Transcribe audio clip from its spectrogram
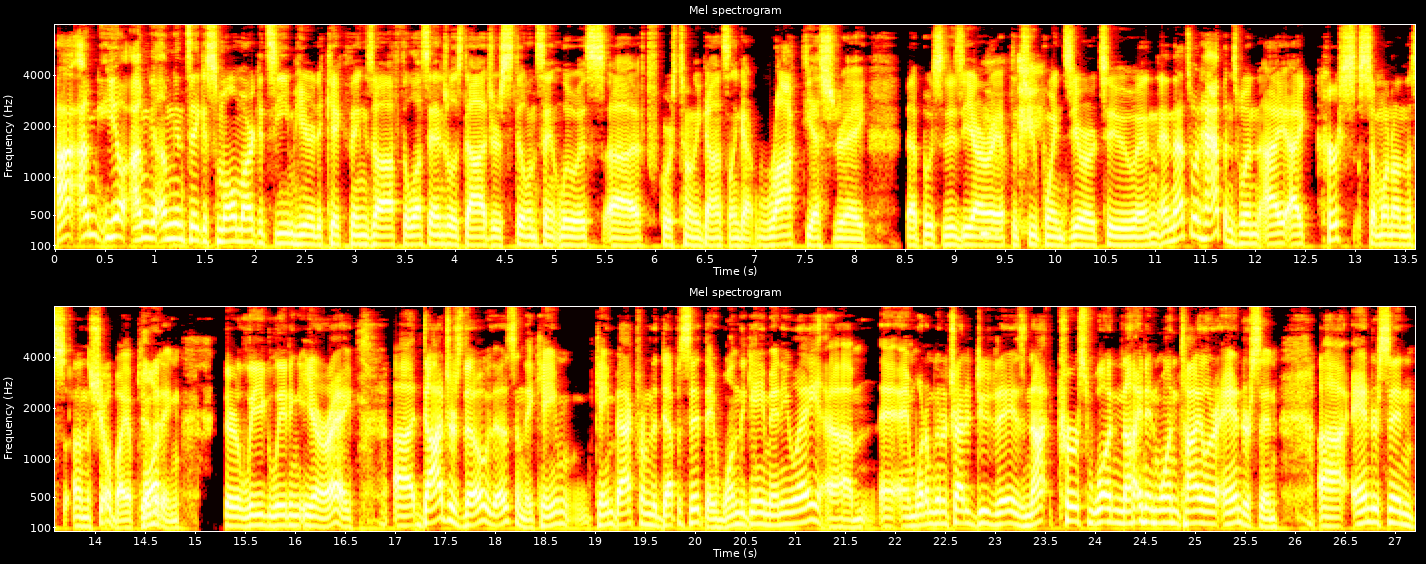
I, am You know, I'm I'm going to take a small market team here to kick things off. The Los Angeles Dodgers still in St. Louis. Uh, of course, Tony Gonsolin got rocked yesterday. That boosted his ERA up to 2.02, and and that's what happens when I, I curse someone on the on the show by applauding their league leading ERA. Uh, Dodgers, though, listen, they came came back from the deficit. They won the game anyway. Um, and, and, what I'm going to try to do today is not curse one nine and one Tyler Anderson. Uh, Anderson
